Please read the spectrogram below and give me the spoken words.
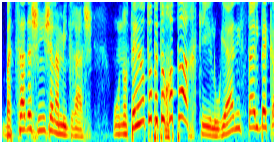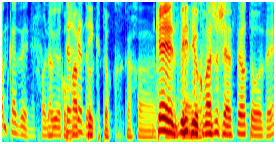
בצד השני של המגרש. הוא נותן אותו בתוך הפח, כאילו, יעני סטייל בקאם כזה. יכול להיות כוכב גדול. טיק טוק, ככה... כן, בדיוק. משהו שיעשה אותו זה.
